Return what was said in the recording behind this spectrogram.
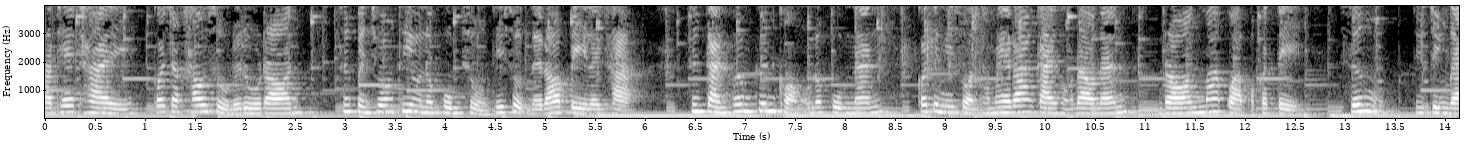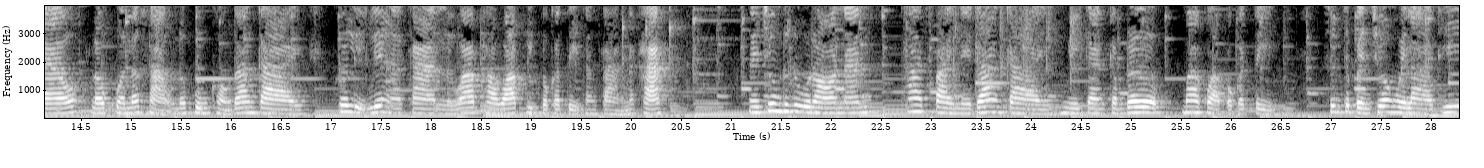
ประเทศไทยก็จะเข้าสู่ฤดูร้อน ซึ่งเป็นช่วงที่อุณหภูมิสูงที่สุดในรอบปีเลยค่ะ ซึ่งการเพิ่มขึ้นของอุณหภูมินั้น ก็จะมีส่วนทำให้ร่างกายของเรานั้น ร้อนมากกว่าปกติ ซึ่งจริงๆ แล้วเราควรรักษาอุณหภูมิของร่างกาย เพื่อหลีกเลี่ยงอาการหรือว่าภาวะผิดปกติต่างๆ นะคะ ในช่วงฤดูร้อนนั้นธาตุไฟในร่างกายมีการกำเริบมากกว่าปกติ ซึ่งจะเป็นช่วงเวลาที่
